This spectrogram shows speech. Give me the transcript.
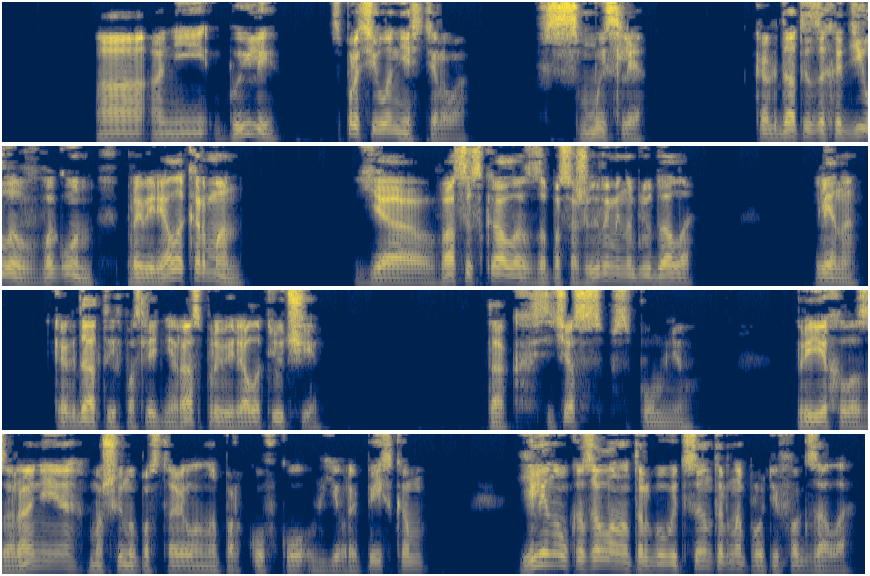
«А они были?» — спросила Нестерова. «В смысле? Когда ты заходила в вагон, проверяла карман?» «Я вас искала, за пассажирами наблюдала». «Лена, когда ты в последний раз проверяла ключи?» «Так, сейчас вспомню. Приехала заранее, машину поставила на парковку в Европейском. Елена указала на торговый центр напротив вокзала.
